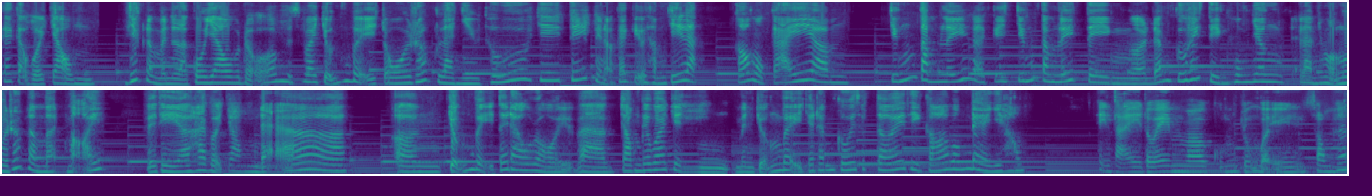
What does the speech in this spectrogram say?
các cặp vợ chồng. Nhất là mình là cô dâu nữa mình sẽ phải chuẩn bị trời rất là nhiều thứ chi tiết này nọ các kiểu. Thậm chí là có một cái um, chứng tâm lý là cái chứng tâm lý tiền ờ, đám cưới tiền hôn nhân để làm cho mọi người rất là mệt mỏi. Vậy thì ờ, hai vợ chồng đã uh, chuẩn bị tới đâu rồi? Và trong cái quá trình mình chuẩn bị cho đám cưới sắp tới thì có vấn đề gì không? Hiện tại tụi em cũng chuẩn bị xong hết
